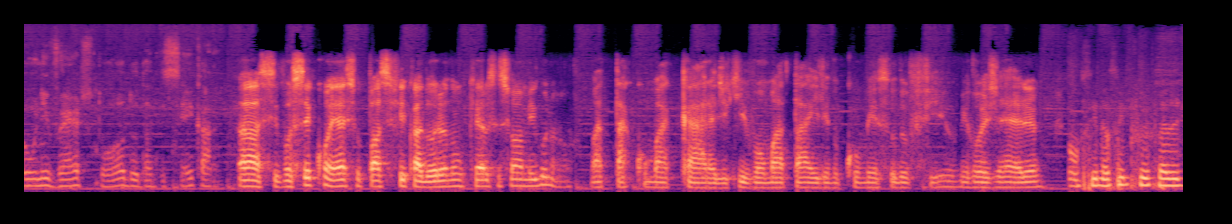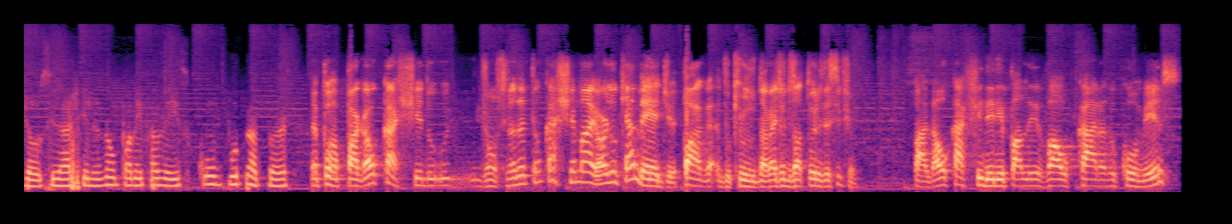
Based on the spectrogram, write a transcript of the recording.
Pro universo todo da DC, cara. Ah, se você conhece o pacificador, eu não quero ser seu amigo, não. Mas tá com uma cara de que vão matar ele no começo do filme, Rogério. John Cena, eu sempre fui fã do John Cena, eu acho que eles não podem fazer isso com o puta ator. Mas, porra, pagar o cachê do. O John Cena deve ter um cachê maior do que a média. Paga, do que o da média dos atores desse filme. Pagar o cachê dele pra levar o cara no começo.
